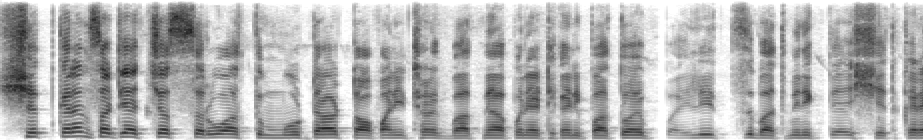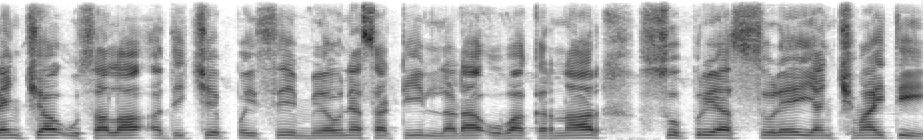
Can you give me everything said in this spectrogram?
शेतकऱ्यांसाठी आजच्या सर्वात मोठ्या टॉप आणि ठळक बातम्या आपण या ठिकाणी पाहतोय. पहिलीच बातमी निघते. शेतकऱ्यांच्या उसाला अधिकचे पैसे मिळवण्यासाठी लढा उभा करणार सुप्रिया सुळे यांची माहिती.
